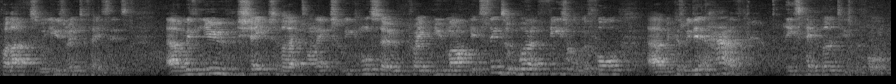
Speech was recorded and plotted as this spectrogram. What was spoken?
products or user interfaces. Uh, with new shapes of electronics, we can also create new markets, things that weren't feasible before uh, because we didn't have these capabilities before.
